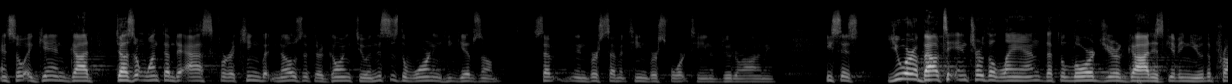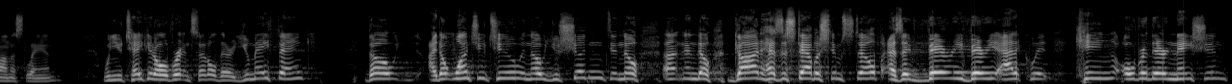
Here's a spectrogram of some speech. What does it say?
and so, again, God doesn't want them to ask for a king, but knows that they're going to. And this is the warning he gives them in verse 17, verse 14 of Deuteronomy. He says, You are about to enter the land that the Lord your God is giving you, the promised land. When you take it over and settle there, you may think, though I don't want you to, and though you shouldn't, and though, uh, and though God has established himself as a very, very adequate king over their nation,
